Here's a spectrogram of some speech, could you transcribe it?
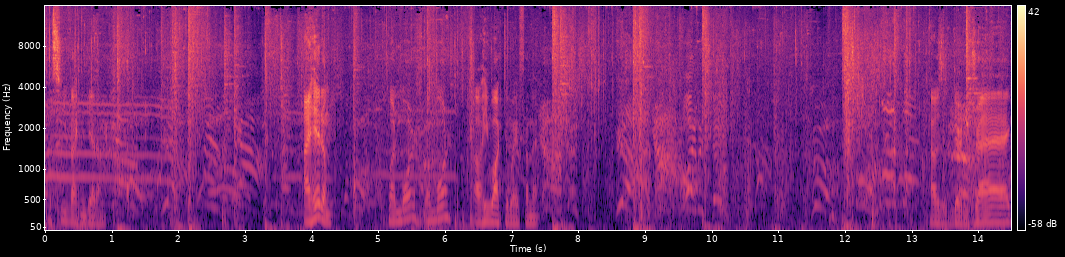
Let's see if I can get him. I hit him. One more? One more? Oh, he walked away from it. That was a dirty drag.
